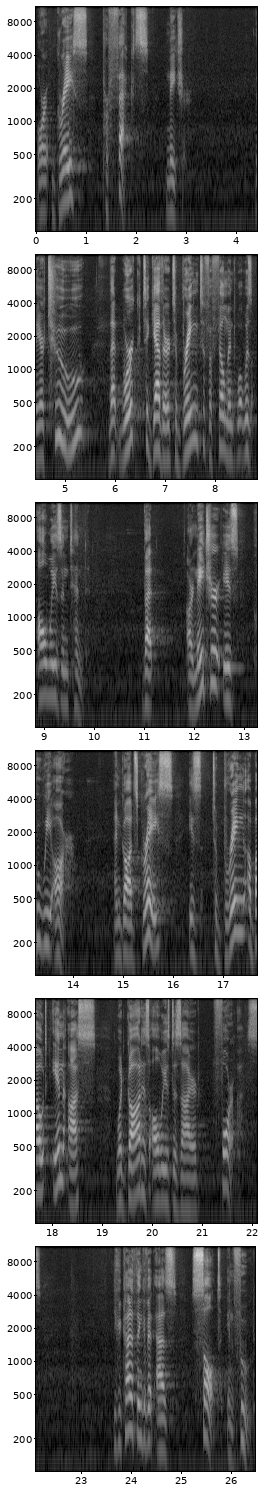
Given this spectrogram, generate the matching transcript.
or grace perfects nature. They are two that work together to bring to fulfillment what was always intended. That our nature is who we are and God's grace is to bring about in us what God has always desired for us. You could kind of think of it as salt in food.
